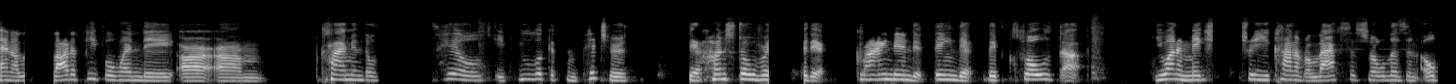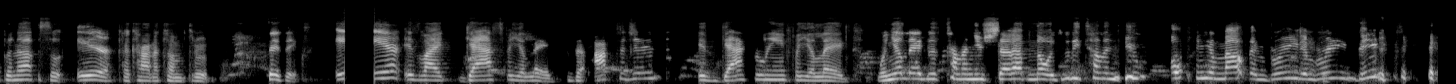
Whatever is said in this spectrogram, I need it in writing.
And a lot of people, when they are um, climbing those hills, if you look at some pictures, they're hunched over, they're grinding, the thing that they've closed up. You want to make sure you kind of relax the shoulders and open up so air can kind of come through. Physics. Air is like gas for your legs. The oxygen is gasoline for your legs. When your leg is telling you shut up, no, it's really telling you open your mouth and breathe and breathe deep.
